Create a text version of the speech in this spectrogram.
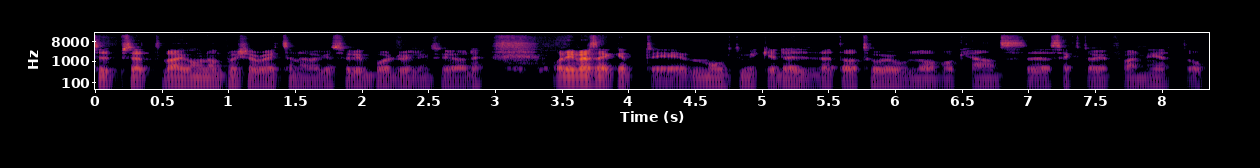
typ sett varje gång de pushar ratesen höger så är det Borg Drilling som gör det. Och det är väl säkert eh, mångt och mycket drivet av Tor Olof och hans uh, sektorerfarenhet och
